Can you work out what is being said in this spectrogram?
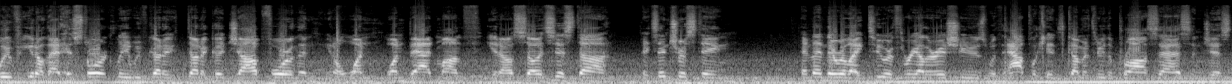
we've you know that historically we've got a, done a good job for, and then you know one one bad month, you know. So it's just uh, it's interesting. And then there were like two or three other issues with applicants coming through the process, and just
